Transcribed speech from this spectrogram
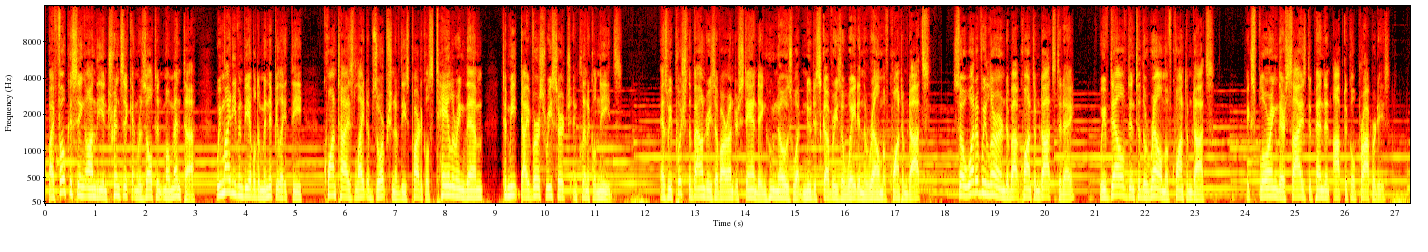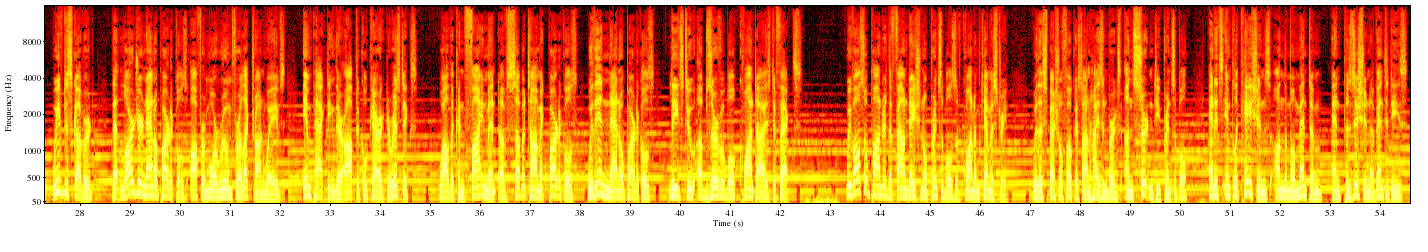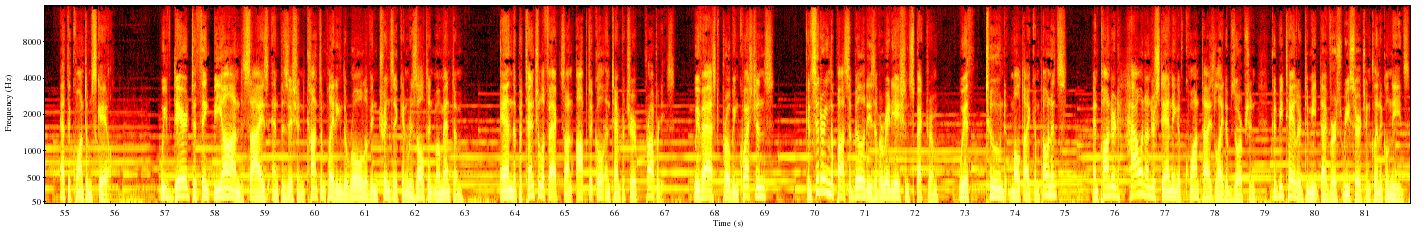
By focusing on the intrinsic and resultant momenta, we might even be able to manipulate the quantized light absorption of these particles, tailoring them to meet diverse research and clinical needs. As we push the boundaries of our understanding, who knows what new discoveries await in the realm of quantum dots? So what have we learned about quantum dots today? We've delved into the realm of quantum dots, exploring their size-dependent optical properties. We've discovered that larger nanoparticles offer more room for electron waves, impacting their optical characteristics, while the confinement of subatomic particles within nanoparticles leads to observable quantized effects. We've also pondered the foundational principles of quantum chemistry, with a special focus on Heisenberg's uncertainty principle and its implications on the momentum and position of entities at the quantum scale. We've dared to think beyond size and position, contemplating the role of intrinsic and resultant momentum and the potential effects on optical and temperature properties. We've asked probing questions, Considering the possibilities of a radiation spectrum with tuned multi-components, and pondered how an understanding of quantized light absorption could be tailored to meet diverse research and clinical needs.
